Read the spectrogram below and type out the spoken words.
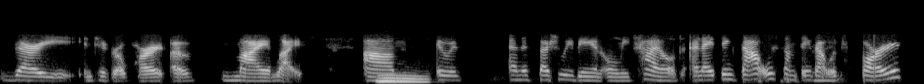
very integral part of my life. Um, mm. It was, and especially being an only child. And I think that was something that was hard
